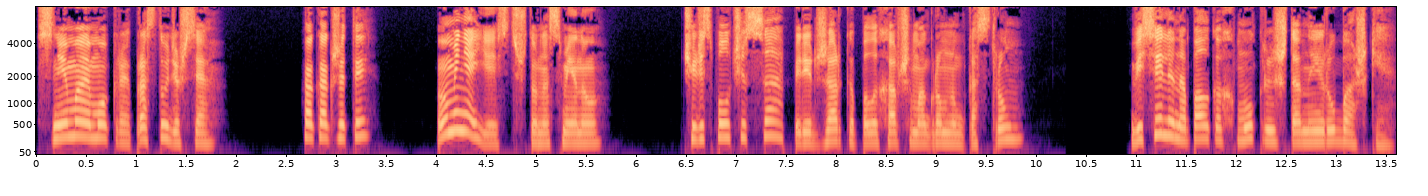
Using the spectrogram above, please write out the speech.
«Снимай мокрое, простудишься». «А как же ты?» У меня есть что на смену». Через полчаса перед жарко полыхавшим огромным костром висели на палках мокрые штаны и рубашки,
